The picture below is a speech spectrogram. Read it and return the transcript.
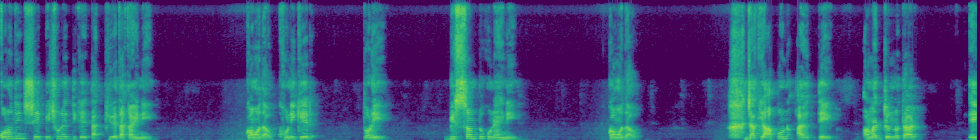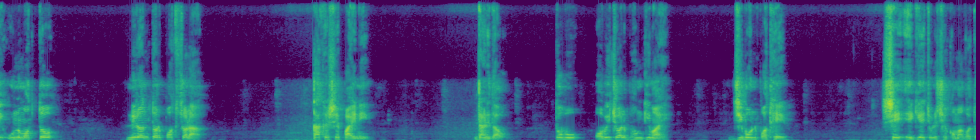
কোনোদিন সে পিছনের দিকে ফিরে তাকায়নি। কমা দাও, ক্ষণিকের তরে বিশ্রামটুকু নেয়নি। কমা দাও, যাকে আপন আয়ত্তে আনার জন্য তার এই উন্মত্ত নিরন্তর পথ চলা, তাকে সে পায়নি। দাঁড়িয়ে দাও, তবু অবিচল ভঙ্গিমায় জীবন পথে সে এগিয়ে চলেছে ক্রমাগত।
